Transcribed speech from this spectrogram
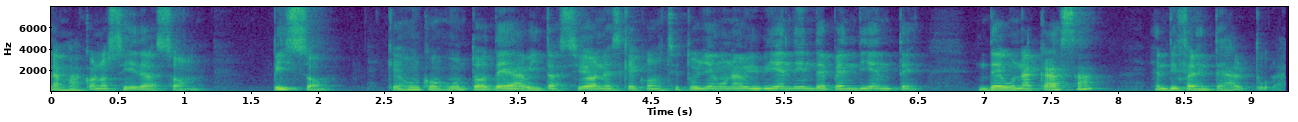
Las más conocidas son piso, que es un conjunto de habitaciones que constituyen una vivienda independiente de una casa en diferentes alturas.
